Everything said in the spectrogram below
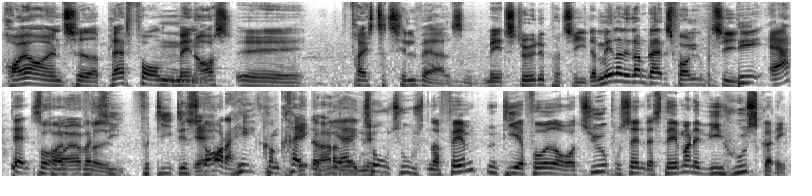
højorienteret platform, mm. men også øh, frister tilværelsen med et støtteparti, der minder lidt om Dansk Folkeparti. Det er Dansk Folkeparti, fordi det står ja, der helt konkret, at vi er i 2015. De har fået over 20 procent af stemmerne. Vi husker det.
